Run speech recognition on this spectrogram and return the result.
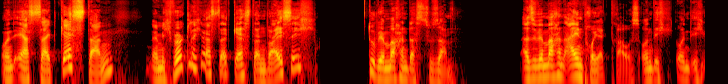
Und erst seit gestern, nämlich wirklich erst seit gestern, weiß ich, du, wir machen das zusammen. Also wir machen ein Projekt draus. Und ich, und ich,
